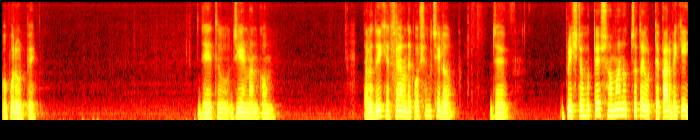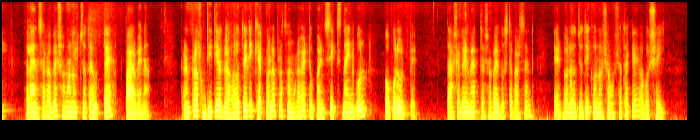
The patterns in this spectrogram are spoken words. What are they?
ওপরে উঠবে। যেহেতু জি এর মান কম। তাহলে দুই ক্ষেত্রে আমাদের কোশ্চেন ছিল যে পৃষ্ঠ হতে সমান উচ্চতায় উঠতে পারবে কি? তাহলে অ্যান্সার হবে সমান উচ্চতায় উঠতে পারবে না। কারণ দ্বিতীয় গ্রহ হতে নিক্ষেপ করলে প্রথম গ্রহে টু পয়েন্ট সিক্স নাইন গুণ ওপরে উঠবে। তা আশা করি ম্যাথটা সবাই বুঝতে পারছেন। এরপরেও যদি কোনো সমস্যা থাকে, অবশ্যই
